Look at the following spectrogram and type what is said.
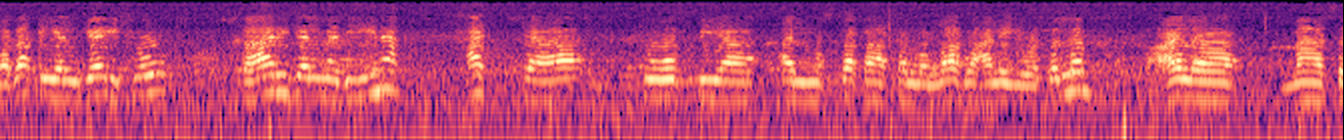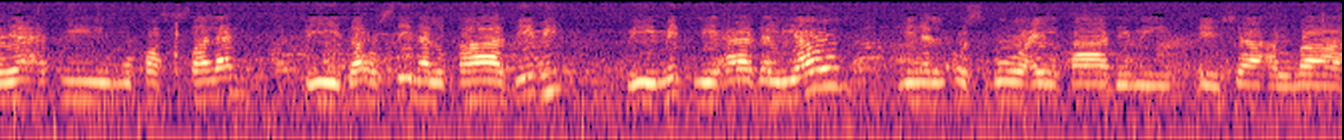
وبقي الجيش خارج المدينة حتى توفي المصطفى صلى الله عليه وسلم على ما سيأتي مفصلا في درسنا القادم في مثل هذا اليوم من الأسبوع القادم إن شاء الله.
